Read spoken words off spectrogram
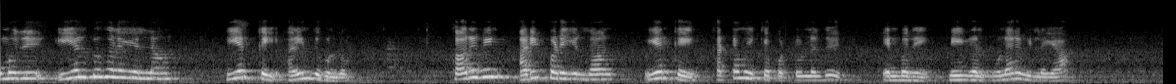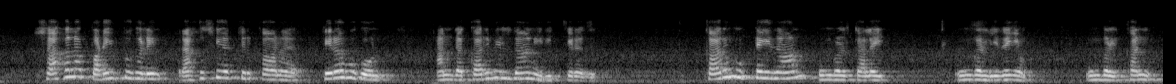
உமது இயல்புகளையெல்லாம் இயற்கை அறிந்து கொள்ளும். கருவின் அடிப்படையில்தான் இயற்கை கட்டமைக்கப்பட்டுள்ளது என்பதை நீங்கள் உணரவில்லையா? சகல படைப்புகளின் ரகசியத்திற்கான திறவுகோல் அந்த கருவில்தான் இருக்கிறது. கருமுட்டைதான் உங்கள் தலை உங்கள் இதயம் உங்கள் கண்.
